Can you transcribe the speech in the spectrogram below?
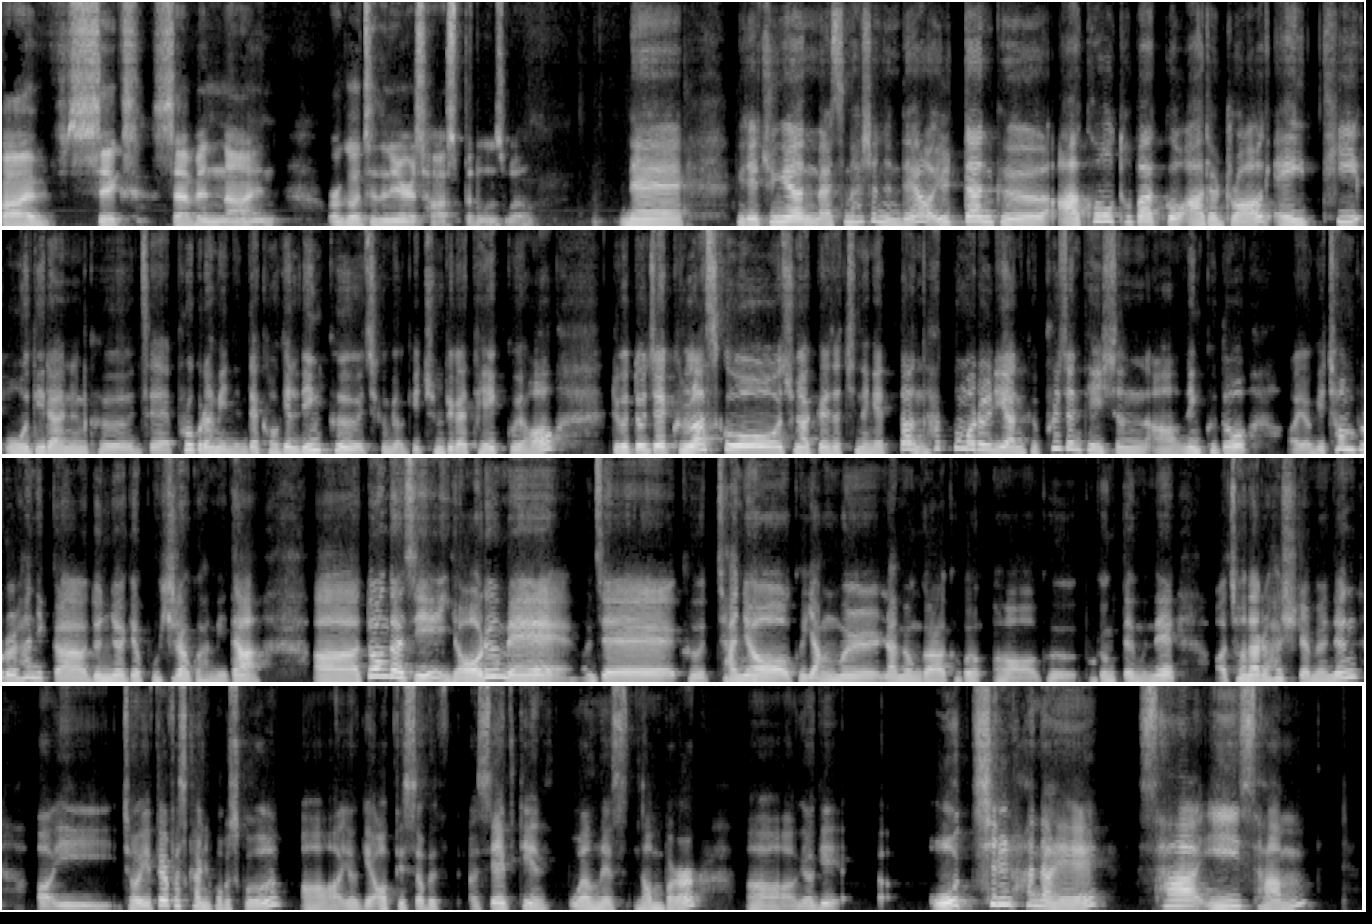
5679, or go to the nearest hospital as well. 네. 굉장히 중요한 말씀 하셨는데요. 일단 그 Alcohol, Tobacco, Other Drug (ATOD라는) 그 이제 프로그램이 있는데 거기에 링크 지금 여기 준비가 돼 있고요. 그리고 또 이제 글라스고 중학교에서 진행했던 학부모를 위한 그 프레젠테이션 어 링크도 어 여기 첨부를 하니까 눈여겨 보시라고 합니다. 아 또 한 가지 여름에 이제 그 자녀 그 약물 남용과 그거 어 그 복용 때문에 어 전화를 하시려면은 어 이 저희 County Public School 어 여기 Office of Safety and Wellness number. 어 여기 571에 423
